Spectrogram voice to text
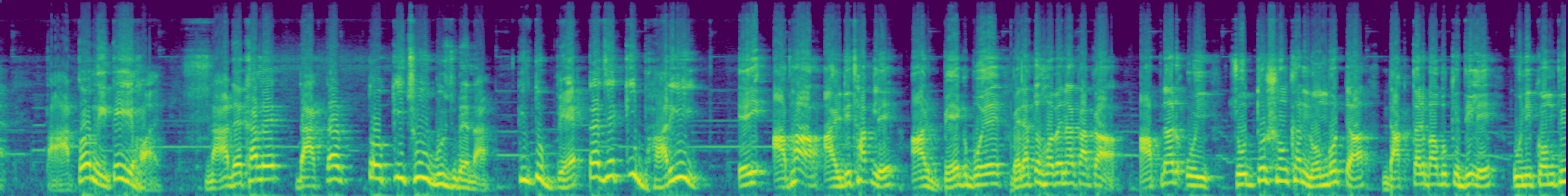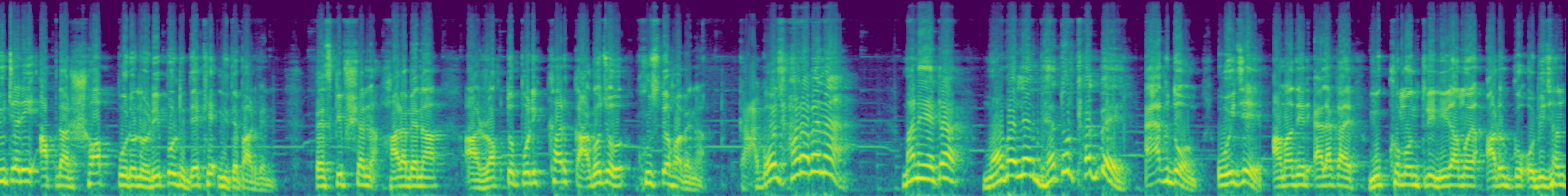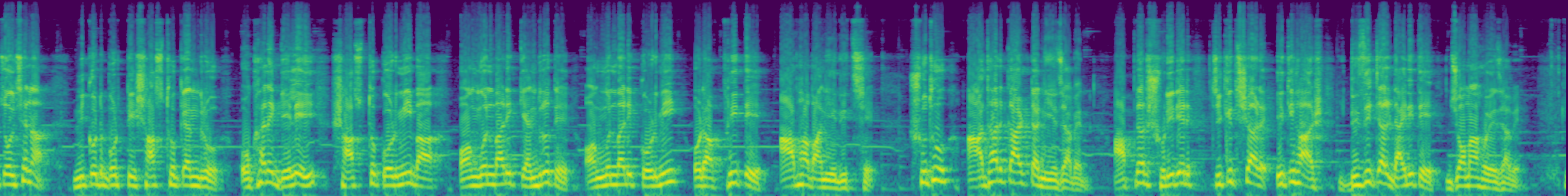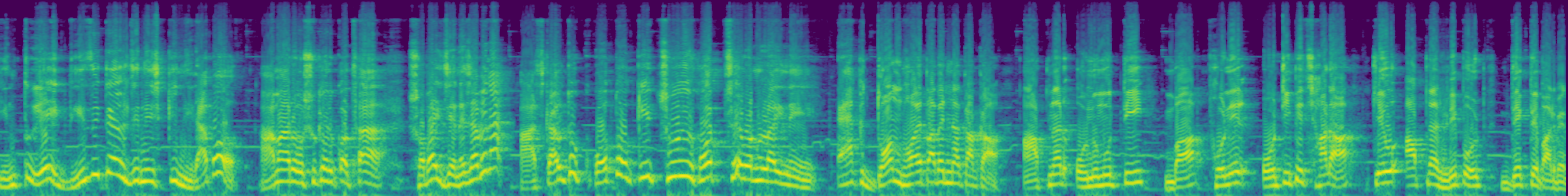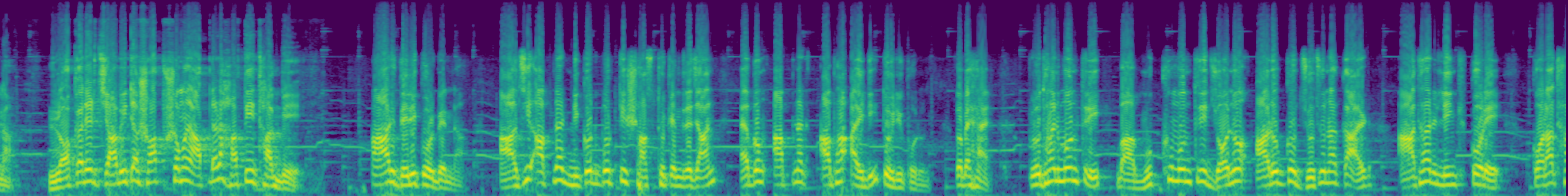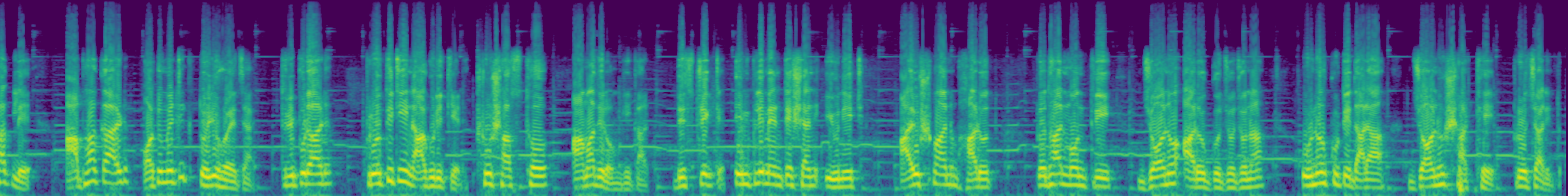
তা তো নিতেই হয়। না দেখালে ডাক্তার তো কিছুই বুঝবে না। কিন্তু ব্যাগটা যে কি ভারী! এই আভা আইডি থাকলে আর ব্যাগ বয়ে বেড়াতে হবে না কাকা। আপনার ওই চোদ্দ সংখ্যার নম্বরটা ডাক্তারবাবুকে দিলে উনি কম্পিউটারে আপনার সব পুরনো রিপোর্ট দেখে নিতে পারবেন। প্রেসক্রিপশন হারাবে না আর রক্ত পরীক্ষার কাগজও খুঁজতে হবে না। কাগজ হারাবে না? মানে এটা মোবাইলের ভেতর থাকবে? একদম। ওই যে আমাদের এলাকায় মুখ্যমন্ত্রী নিরাময় আরোগ্য অভিযান চলছে না? নিকটবর্তী স্বাস্থ্য কেন্দ্র ওখানে গেলেই স্বাস্থ্যকর্মী বা অঙ্গনবাড়ি কেন্দ্রতে অঙ্গনবাড়ি কর্মী ওরা ফ্রিতে আভা বানিয়ে দিচ্ছে। শুধু আধার কার্ডটা নিয়ে যাবেন। আপনার শরীরের চিকিৎসার ইতিহাস ডিজিটাল ডায়েরিতে জমা হয়ে যাবে। কিন্তু এই ডিজিটাল জিনিস কি নিরাপদ? আমার অসুখের কথা সবাই জেনে যাবে না? আজকাল তো কত কিছুই হচ্ছে অনলাইনে। একদম ভয় পাবেন না, কাকা। আপনার অনুমতি বা ফোনের ওটিপি ছাড়া কেউ আপনার রিপোর্ট দেখতে পারবে না। লকারের চাবিটা সব সময় আপনার হাতেই থাকবে। আর দেরি করবেন না। আজই আপনার নিকটবর্তী স্বাস্থ্য কেন্দ্রে যান এবং আপনার আভা আইডি তৈরি করুন। তবে হ্যাঁ প্রধানমন্ত্রী বা মুখ্যমন্ত্রী জন আরোগ্য যোজনা কার্ড, আধার লিংক করে করা থাকলে আভা কার্ড অটোমেটিক তৈরি হয়ে যায়। ত্রিপুরার প্রতিটি নাগরিকের সুস্বাস্থ্য আমাদের অঙ্গীকার। District implementation unit Ayushman Bharat Pradhan Mantri Jan Arogya যোজনা ঊনকোটি দ্বারা জনস্বার্থে প্রচারিত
